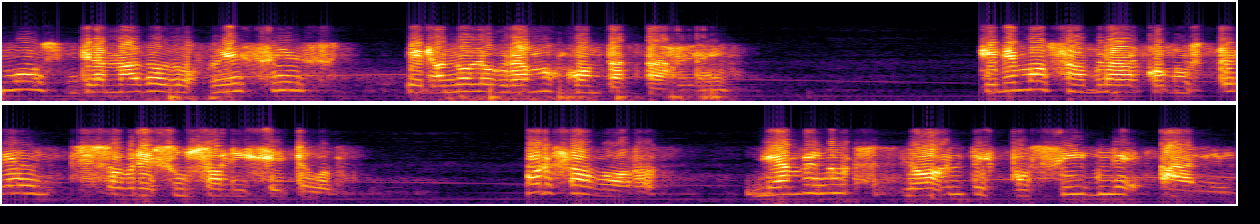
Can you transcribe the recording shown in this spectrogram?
hemos llamado dos veces, pero no logramos contactarle. Queremos hablar con usted sobre su solicitud. Por favor, llámenos lo antes posible al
